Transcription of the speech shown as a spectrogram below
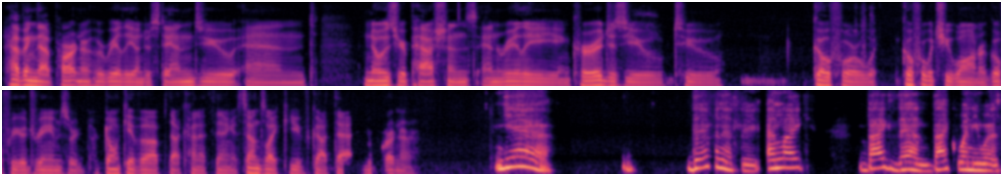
having that partner who really understands you and knows your passions and really encourages you to go for what go for what you want or go for your dreams or, or don't give up that kind of thing. It sounds like you've got that in your partner. Yeah, definitely. And like back then, back when he was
